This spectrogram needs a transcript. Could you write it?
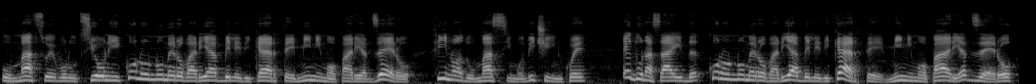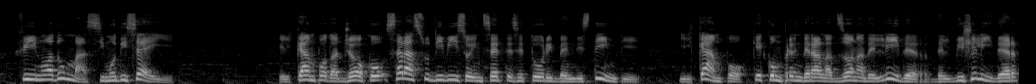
un mazzo evoluzioni con un numero variabile di carte minimo pari a 0 fino ad un massimo di 5 ed una side con un numero variabile di carte, minimo pari a 0, fino ad un massimo di 6. Il campo da gioco sarà suddiviso in 7 settori ben distinti. Il campo, che comprenderà la zona del leader, del vice leader,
